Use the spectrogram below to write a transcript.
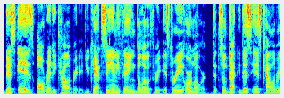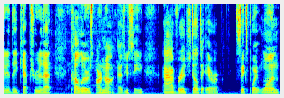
This is already calibrated. You can't see anything below three. It's three or lower. So that this is calibrated. They kept true to that. Colors are not, as you see. Average delta error, 6.1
